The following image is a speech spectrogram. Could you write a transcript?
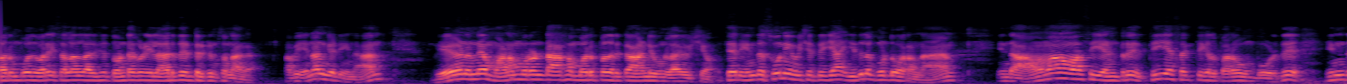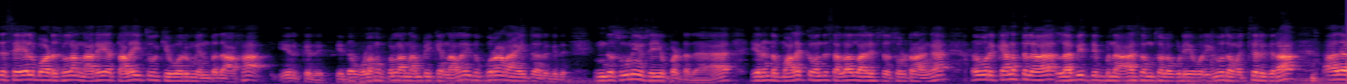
வரும்போது வரை செல்லல்லாசி தொண்டைக்குழியில் அறுத்துட்டு இருக்குன்னு சொன்னாங்க. அப்போ என்னன்னு கேட்டிங்கன்னா வேணும்னே மனமுரண்டாக மறுப்பதற்கு ஆண்டி உள்ள விஷயம். சரி இந்த சூனிய விஷயத்தை ஏன் இதில் கொண்டு வரேன்னா இந்த அமாவாசை என்று தீய சக்திகள் பரவும் பொழுது இந்த செயல்பாடுகள்லாம் நிறைய தலை தூக்கி வரும் என்பதாக இருக்குது. இதை உலகம் ஃபுல்லாக இது குரான் ஆயுதம் இருக்குது. இந்த சூனியம் செய்யப்பட்டதை இரண்டு மலைக்கு வந்து செல்லல் அலிஸ்ட சொல்கிறாங்க ஒரு கிணத்துல லபி திப்னு ஆசம் சொல்லக்கூடிய ஒரு யூதம் வச்சிருக்கிறான். அதை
